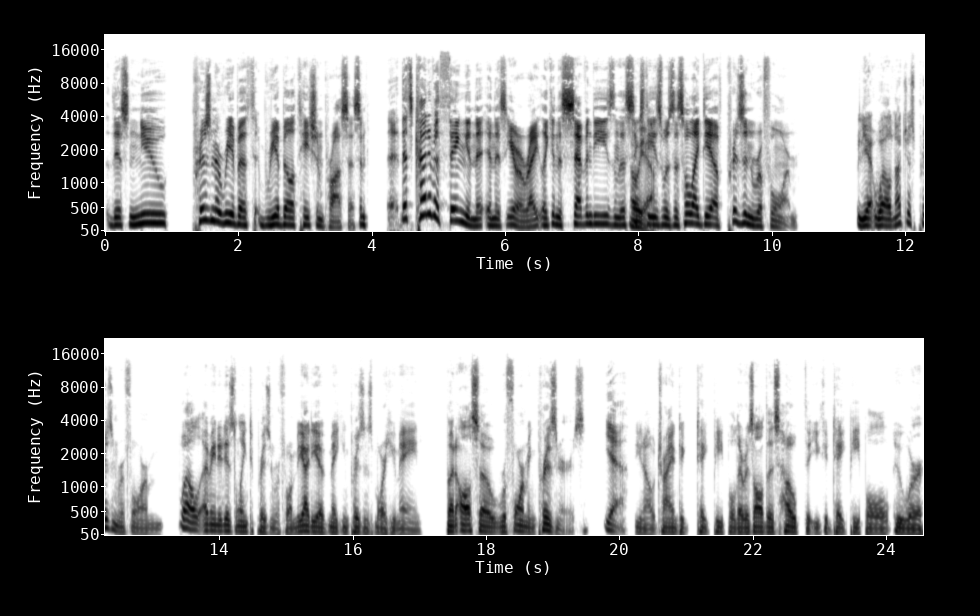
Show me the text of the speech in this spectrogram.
this new prisoner rehabil- rehabilitation process, and uh, that's kind of a thing in the in this era, right? Like in the seventies and the Oh, yeah. sixties was this whole idea of prison reform. Yeah, well, not just prison reform. Well, I mean, it is linked to prison reform. The idea of making prisons more humane, but also reforming prisoners. Yeah, You know, trying to take people. There was all this hope that you could take people who were,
